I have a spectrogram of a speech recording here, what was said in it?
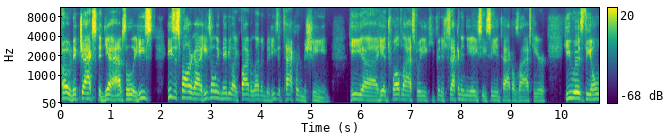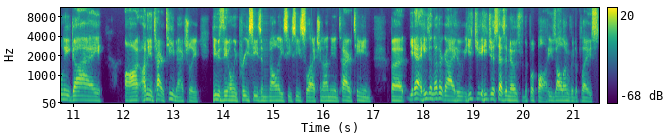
Oh, Nick Jackson. Yeah, absolutely. He's he's a smaller guy. He's only maybe like 5'11, but he's a tackling machine. He uh, he had 12 last week. He finished second in the ACC in tackles last year. He was the only guy on, on the entire team, actually. He was the only preseason all ACC selection on the entire team. But yeah, he's another guy who he, he just has a nose for the football. He's all over the place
